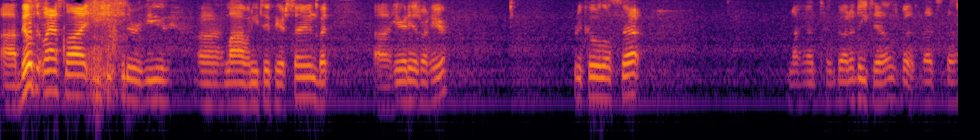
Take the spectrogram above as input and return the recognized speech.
Uh, built it last night. You should see the review uh, live on YouTube here soon, but uh, here it is right here. Pretty cool little set. I'm not going to go into details, but that's the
